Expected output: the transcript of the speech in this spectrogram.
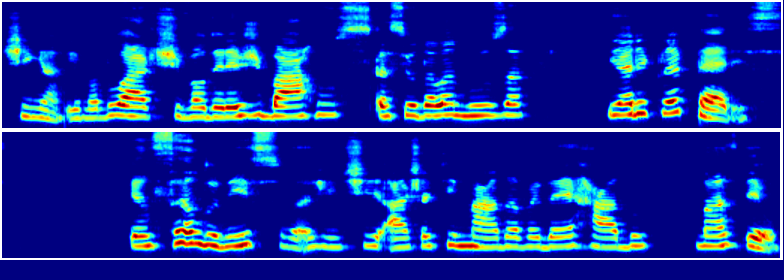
tinha Lima Duarte, Valderes de Barros, Cacilda Lanusa e Ariclé Pérez. Pensando nisso, a gente acha que nada vai dar errado, mas deu.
